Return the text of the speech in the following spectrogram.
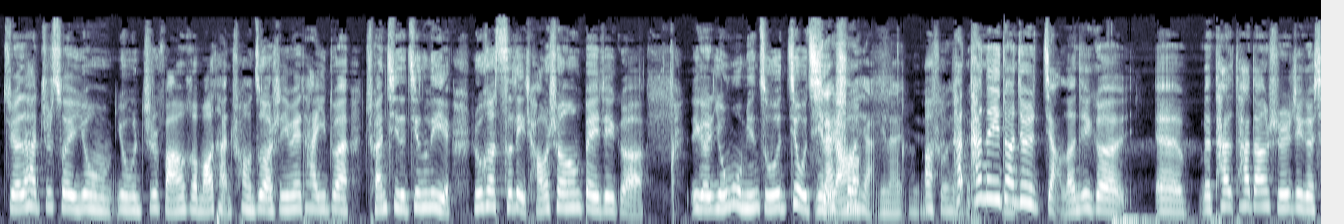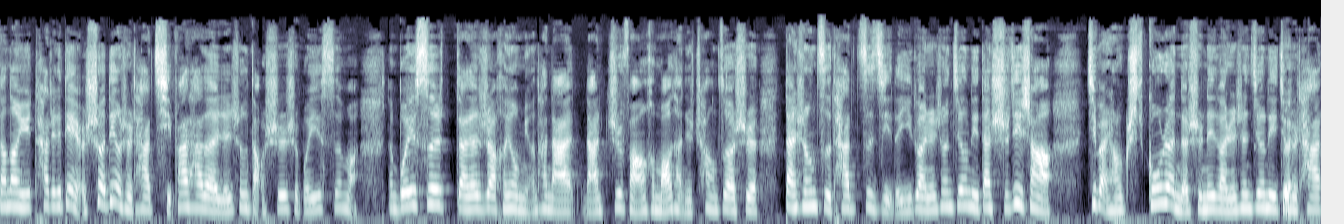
觉得他之所以用用脂肪和毛毯创作，是因为他一段传奇的经历，如何死里逃生，被这个一个游牧民族救起。你来说一下，你来啊，他他那一段就是讲了这个。呃，他他当时这个相当于他这个电影设定是他启发他的人生导师是博伊斯嘛？那博伊斯大家知道很有名，他拿拿脂肪和毛毯去创作是诞生自他自己的一段人生经历，但实际上基本上公认的是那段人生经历就是他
